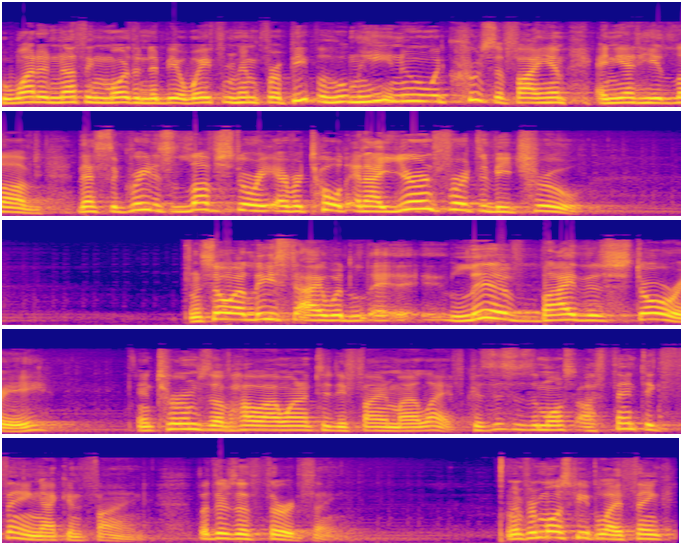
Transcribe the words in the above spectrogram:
who wanted nothing more than to be away from him, for a people whom he knew would crucify him, and yet he loved. That's the greatest love story ever told, and I yearn for it to be true. And so at least I would eh, live by this story in terms of how I wanted to define my life, because this is the most authentic thing I can find. But there's a third thing. And for most people, I think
